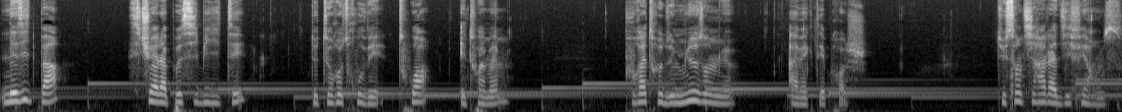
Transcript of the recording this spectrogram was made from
N'hésite pas, si tu as la possibilité, de te retrouver toi et toi-même pour être de mieux en mieux avec tes proches. Tu sentiras la différence.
